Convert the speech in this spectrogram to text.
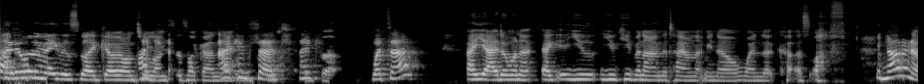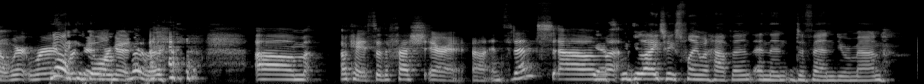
I don't want to make this like go on too I long. can- So it's like on. I can set. I can- But, What's that? Uh, yeah, I don't want to. You you keep an eye on the time and let me know when to cut us off. No, no, no. We're we're No, we're good. go We're good. um. Okay, so the fresh air uh, incident. Um, yes. Would you like to explain what happened and then defend your man?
